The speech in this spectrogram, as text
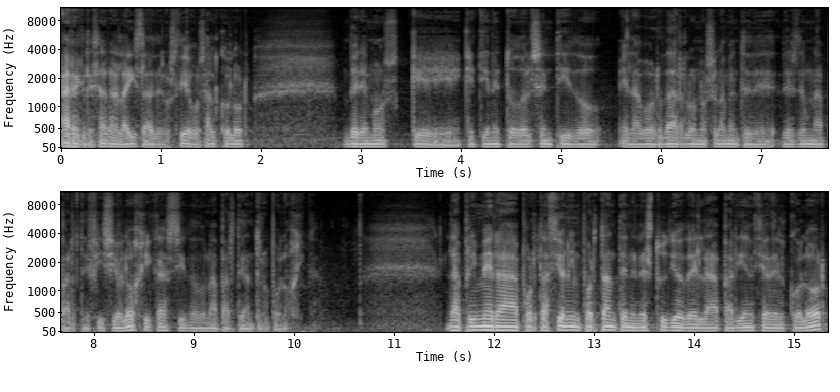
regresar a la isla de los ciegos, al color, veremos que, tiene todo el sentido el abordarlo no solamente desde una parte fisiológica, sino de una parte antropológica. La primera aportación importante en el estudio de la apariencia del color,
